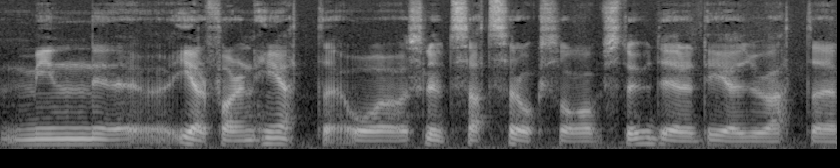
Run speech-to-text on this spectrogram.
min eh, erfarenhet och slutsatser också av studier det är ju att eh,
